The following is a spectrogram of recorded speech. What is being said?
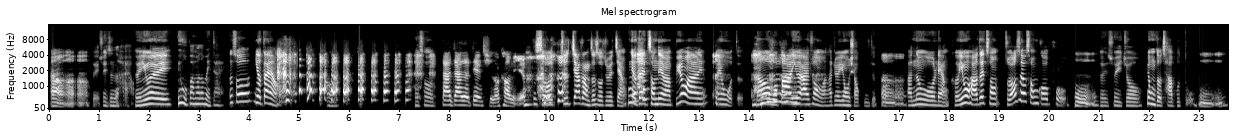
嗯嗯嗯，对，所以真的还好。对，因为因为我爸妈都没带，他说你有带啊、哦，没错，大家的电池都靠你了。这时候就是家长这时候就会这样，你有带充电吗？不用啊，他用我的。然后我爸 因为 iPhone 嘛，他就会用我小姑的。嗯反正我两颗，因为我还要再充，主要是要充 GoPro，嗯对，所以就用的差不多。嗯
